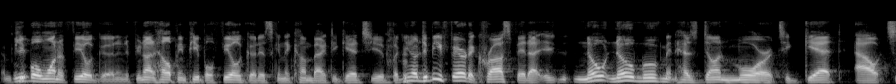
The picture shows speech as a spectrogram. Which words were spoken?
and people want to feel good, and if you're not helping people feel good, it's going to come back to get you. But you know, to be fair to CrossFit, I, no no movement has done more to get out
